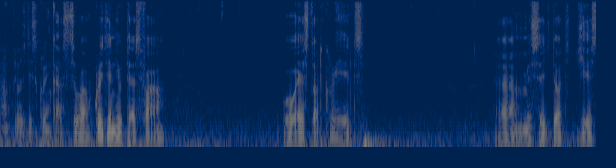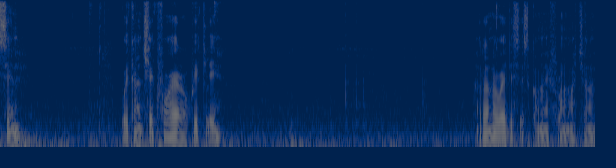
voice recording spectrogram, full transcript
And close this screencast. So I'll create a new test file. os.create um, message.json. We can check for error quickly. I don't know where this is coming from actually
